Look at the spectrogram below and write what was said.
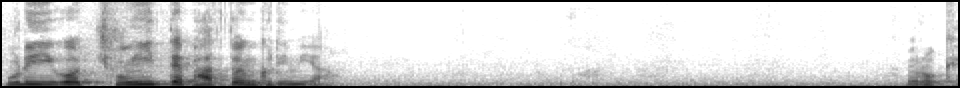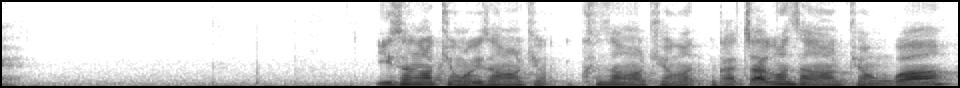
우리 이거 중2 때 봤던 그림이야. 요렇게. 이 삼각형과 이 삼각형, 큰 삼각형은, 그러니까 작은 삼각형과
